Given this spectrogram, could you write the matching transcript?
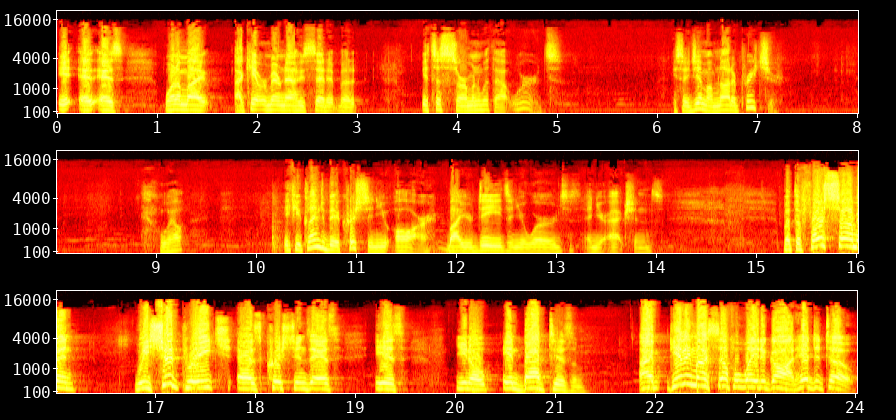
it, as one of my, I can't remember now who said it, but it's a sermon without words. You say, Jim, I'm not a preacher. Well, if you claim to be a Christian, you are by your deeds and your words and your actions. But the first sermon we should preach as Christians as is, you know, in baptism. I'm giving myself away to God, head to toe,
